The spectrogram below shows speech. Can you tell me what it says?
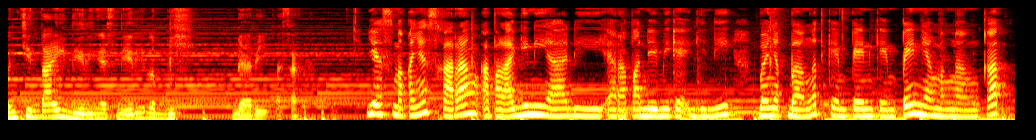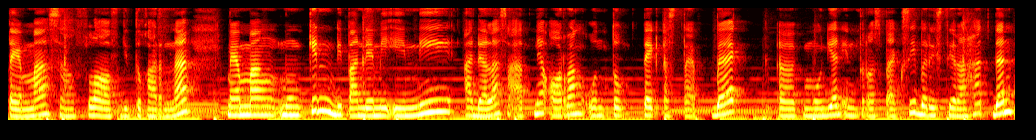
mencintai dirinya sendiri lebih dari pasangan. Yes, makanya sekarang apalagi nih ya di era pandemi kayak gini banyak banget campaign-campaign yang mengangkat tema self love gitu. Karena memang mungkin di pandemi ini adalah saatnya orang untuk take a step back uh, kemudian introspeksi beristirahat dan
